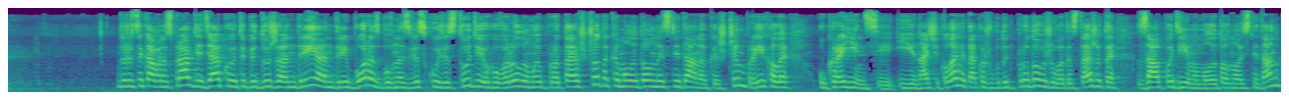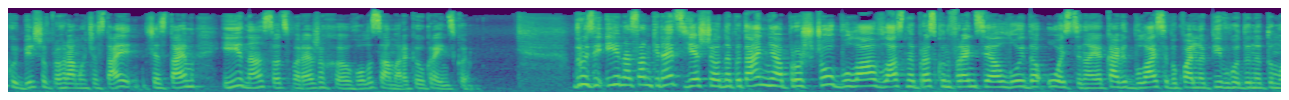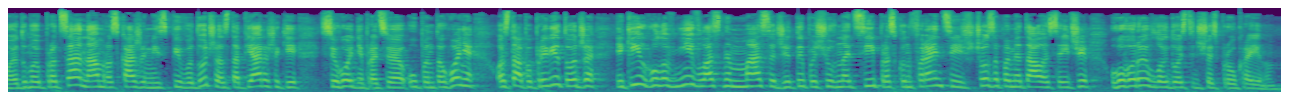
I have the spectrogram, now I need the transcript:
Дуже цікаво. Насправді дякую тобі дуже, Андрію. Андрій Борис був на зв'язку зі студією. Говорили ми про те, що таке молитовний сніданок і з чим приїхали українці. І наші колеги також будуть продовжувати стежити за подіями молитовного сніданку більше в програмах «Частай- Частайм і на соцмережах Голоса Америки Української. Друзі, і на сам кінець є ще одне питання: про що була власне прес-конференція Ллойда Остіна, яка відбулася буквально півгодини тому. Я думаю, про це нам розкаже мій співведучий Остап Яриш, який сьогодні працює у Пентагоні. Остапе, привіт. Отже, які головні власне меседжі ти почув на цій прес-конференції? Що запам'яталося, і чи говорив Ллойд Остін щось про Україну?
